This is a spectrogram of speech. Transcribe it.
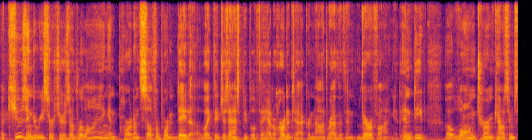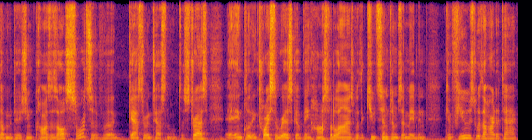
accusing the researchers of relying in part on self-reported data, like they just asked people if they had a heart attack or not, rather than verifying it. And indeed, uh, long-term calcium supplementation causes all sorts of uh, gastrointestinal distress, including twice the risk of being hospitalized with acute symptoms that may have been confused with a heart attack.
